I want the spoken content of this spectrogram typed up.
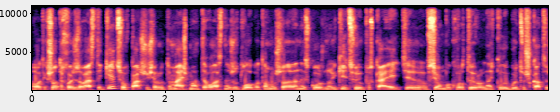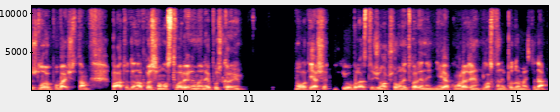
От, якщо ти хочеш завести кицю, в першу чергу ти маєш мати власне житло, тому що не з кожною кицею пускають е, в сьому квартиру. Навіть коли будете шукати житло, ви побачите там багато де написано з тваринами не пускаємо. От я ще хотів образити жінок, що вони тварини ні в якому разі, ласка, не подумайте. Да.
